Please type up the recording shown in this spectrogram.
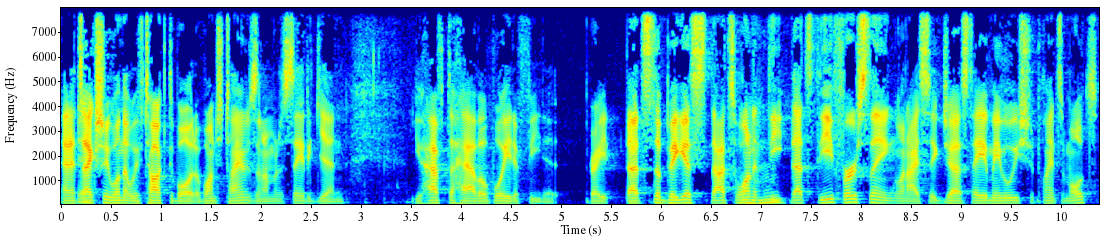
And it's yeah. actually one that we've talked about a bunch of times, and I'm going to say it again. You have to have a way to feed it, right? That's the biggest. That's one of the. That's the first thing when I suggest, hey, maybe we should plant some oats.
